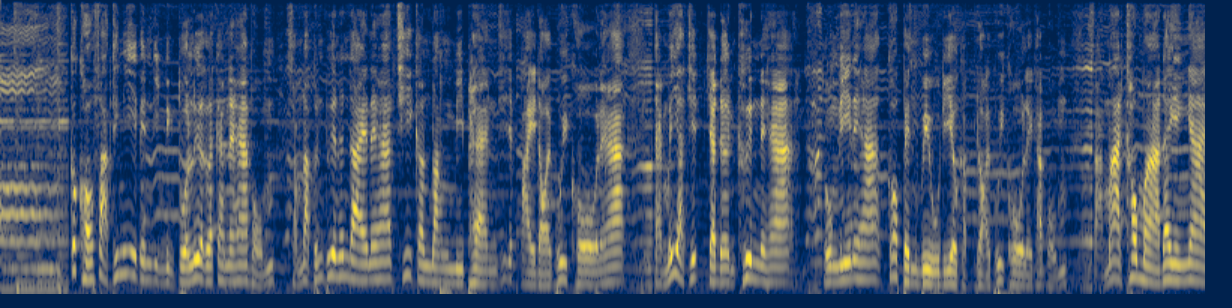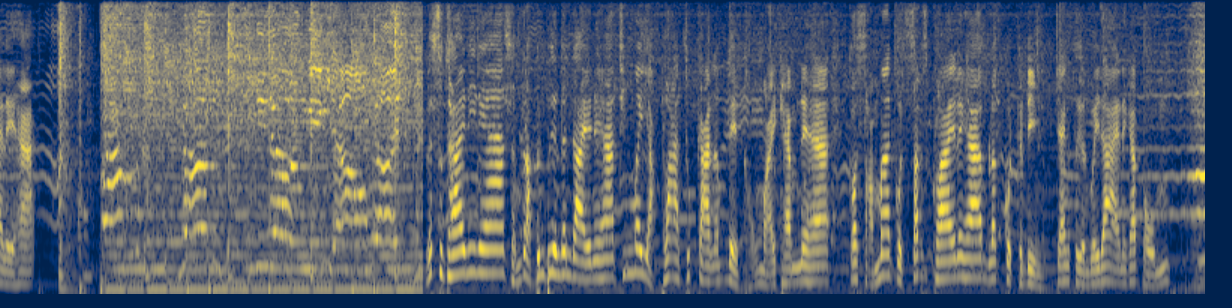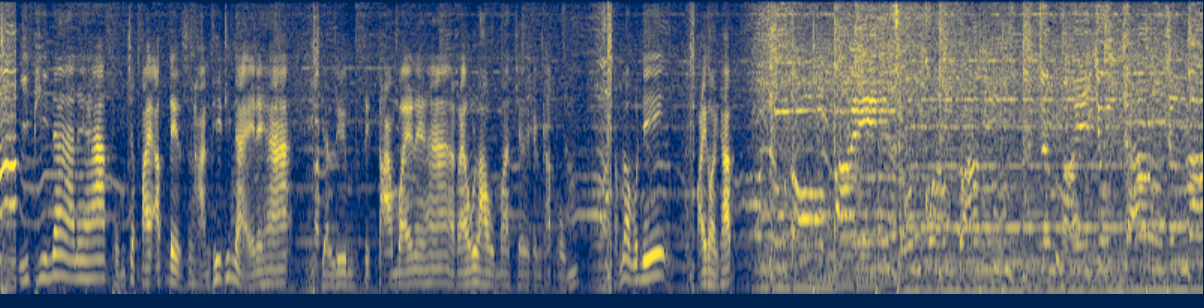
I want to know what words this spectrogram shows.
ก็ขอฝากที่นี่เป็นอีกหนึ่งตัวเลือกแล้วกันนะฮะผมสำหรับเพื่อนๆท่านใดนะฮะที่กำลังมีแผนที่จะไปดอยพุยโคนะฮะแต่ไม่อยากที่จะเดินขึ้นนะฮะตรงนี้นะฮะก็เป็นวิวเดียวกับดอยพุยโคเลยครับผมสามารถเข้ามาได้ง่าย ๆเลยฮะ และสุดท้ายนี้นะฮะสำหรับเพื่อนๆท่านใดนะฮะที่ไม่อยากพลาดทุกการอัปเดตของหมายแคมป์นะฮะก็สามารถกด subscribe นะครับ และกดกระดิ่งแจ้งเตือนไว้ได้นะครับผม EP หน้านะฮะผมจะไปอัปเดตสถานที่ที่ไหนนะฮะอย่าลืมติดตามไว้นะฮะแล้วเรามาเจอกันครับผมสำหรับวันนี้ไปก่อนครับ สู้ต่อไปจนความฝันจะไม่หยุดยั้งจะไม่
